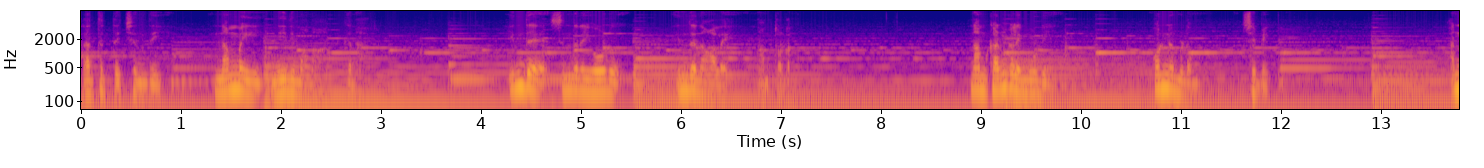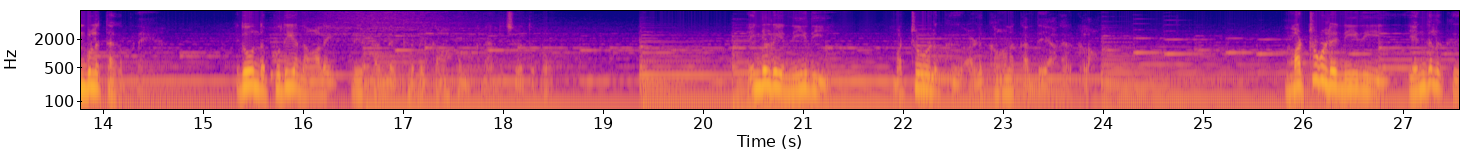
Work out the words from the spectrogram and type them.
ரத்தத்தை சிந்தி நம்மை நீதிமானாக்கினார். இந்த சிந்தனையோடு இந்த நாளை நாம் தொடங்கும் நாம் கண்களை மூடி ஒரு நிமிடம் செபிப்போம். அன்புல தகப்பனே இதோ இந்த புதிய நாளை நீர் தந்த கிருமைக்காக நமக்கு நன்றி செலுத்துகிறோம். எங்களுடைய நீதி மற்றவர்களுக்கு அழுக்கான கந்தையாக இருக்கலாம். மற்றவர்களுடைய நீதி எங்களுக்கு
